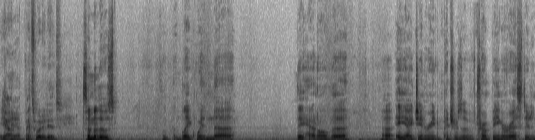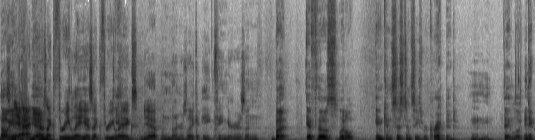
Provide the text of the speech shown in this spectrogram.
Yeah. Yeah. That's what it is. Some of those, like when uh, they had all the uh, AI generated pictures of Trump being arrested. And Oh, Yeah, Yeah, and yeah. there's like three leg. He has like three Yeah. legs. Yeah, and there's like eight fingers and But if those little inconsistencies were corrected, they looked. and it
